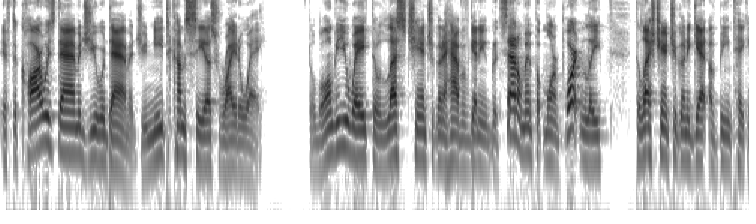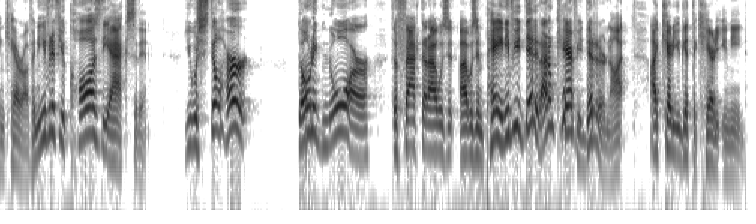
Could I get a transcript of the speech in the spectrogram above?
if the car was damaged, you were damaged. You need to come see us right away. The longer you wait, the less chance you're going to have of getting a good settlement, but more importantly, the less chance you're going to get of being taken care of. And even if you caused the accident, you were still hurt. Don't ignore the fact that I was I was in pain. If you did it, I don't care if you did it or not. I care that you get the care that you need.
